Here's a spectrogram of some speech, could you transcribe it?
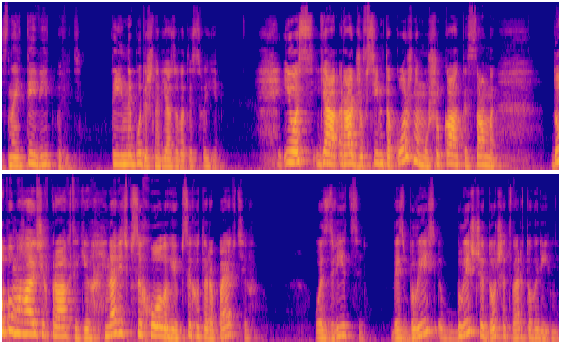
знайти відповідь. Ти їй не будеш нав'язувати своє. І ось я раджу всім та кожному шукати саме допомагаючих практиків, і навіть психологів, психотерапевтів. Ось звідси, десь ближ, ближче до четвертого рівня.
